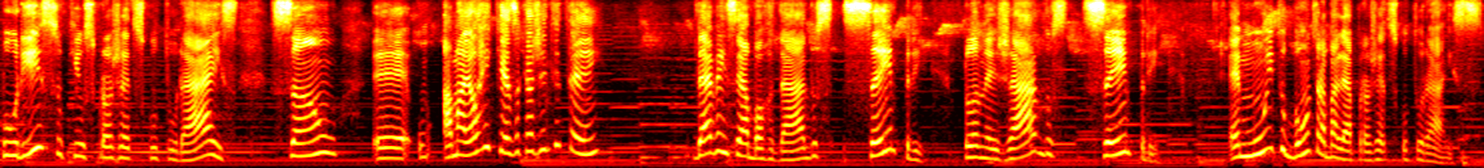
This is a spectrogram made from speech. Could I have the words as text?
Por isso que os projetos culturais são é, a maior riqueza que a gente tem. Devem ser abordados sempre, planejados sempre. É muito bom trabalhar projetos culturais.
